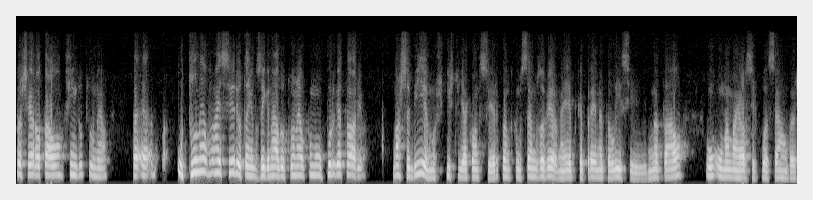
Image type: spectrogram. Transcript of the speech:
para chegar ao tal fim do túnel o túnel vai ser, eu tenho designado o túnel como um purgatório. Nós sabíamos que isto ia acontecer quando começamos a ver, na época pré-natalícia e Natal, um, uma maior circulação das,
